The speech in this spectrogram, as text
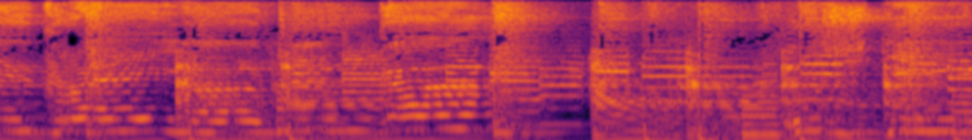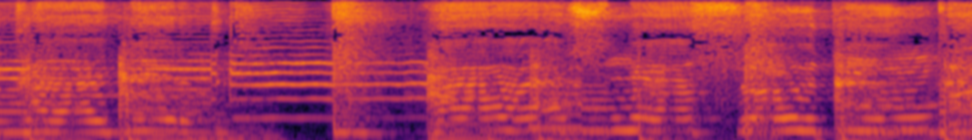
tikrai jokinga Už dyką dirbt aš nesutinku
